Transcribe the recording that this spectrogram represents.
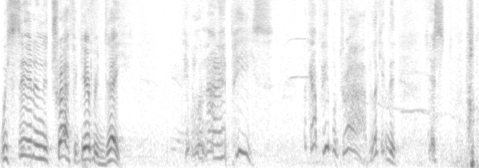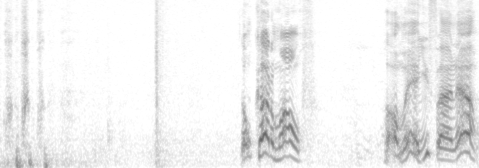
we see it in the traffic every day. People are not at peace. Look how people drive. Look at this. Just don't cut them off. Oh man, you find out.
